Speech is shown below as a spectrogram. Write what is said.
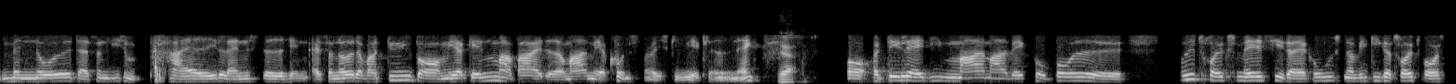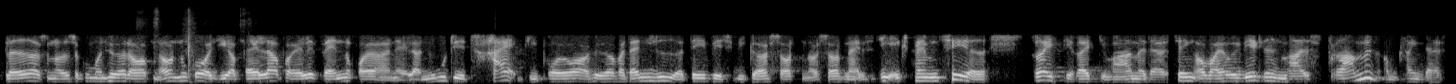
men noget, der sådan ligesom pegede et eller andet sted hen. Altså noget, der var dybere og mere gennemarbejdet og meget mere kunstnerisk i virkeligheden. Ikke? Ja. Og, og det lagde de meget, meget vægt på. Både øh, udtryksmæssigt, og jeg kan huske, når vi gik og trykte vores blade og sådan noget, så kunne man høre deroppe, Nå, nu går de og baller på alle vandrørene, eller nu er det træ, de prøver at høre, hvordan lyder det, hvis vi gør sådan og sådan. Altså, de eksperimenterede rigtig, rigtig meget med deres ting, og var jo i virkeligheden meget stramme omkring deres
